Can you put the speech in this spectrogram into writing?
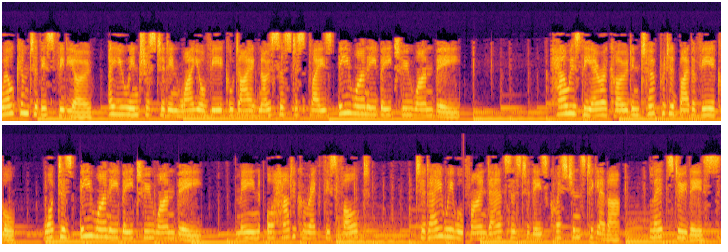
Welcome to this video. Are you interested in why your vehicle diagnosis displays B1EB21B? How is the error code interpreted by the vehicle? What does B1EB21B mean, or how to correct this fault? Today we will find answers to these questions together. Let's do this.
